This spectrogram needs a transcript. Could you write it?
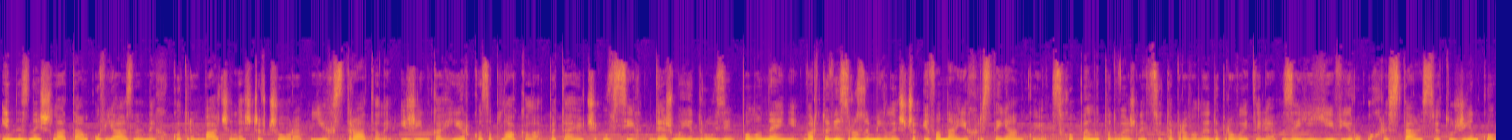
і не знайшла там ув'язнених, котрих бачила ще вчора. Їх стратили, і жінка гірко заплакала, питаючи у всіх, де ж мої друзі полонені. Вартові зрозуміли, що і вона є християнкою. Схопили подвижницю та привели до правителя. За її віру у Христа святу жінку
